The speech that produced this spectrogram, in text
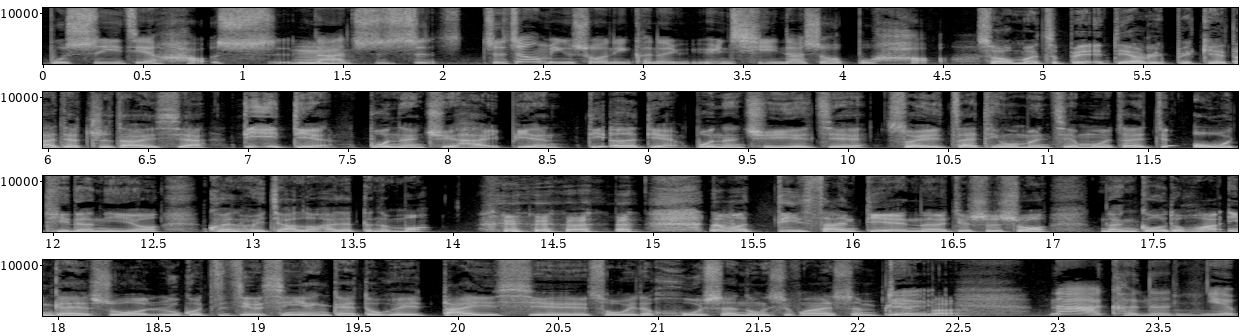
不是一件好事，嗯那只只只证明说你可能运气那时候不好。所以我们这边一定要 repeat 给大家知道一下：第一点，不能去海边；第二点，不能去夜街。所以在听我们节目在 OT 的你哦，快点回家了，还在等什么？那么第三点呢，就是说能够的话，应该也说，如果自己有信仰，应该都会带一些所谓的护身东西放在身边吧。那可能也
